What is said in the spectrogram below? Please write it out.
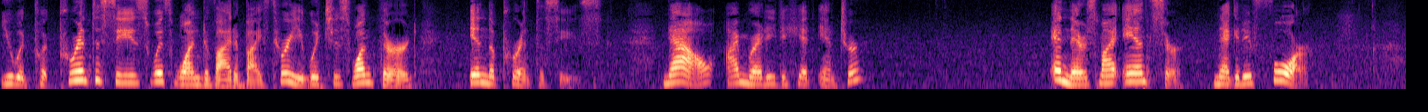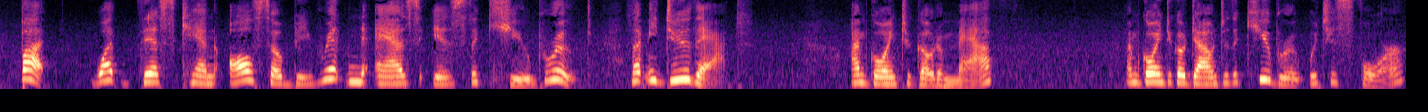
you would put parentheses with 1 divided by 3, which is 1 third, in the parentheses. Now I'm ready to hit enter, and there's my answer, negative 4. But what this can also be written as is the cube root. Let me do that. I'm going to go to math. I'm going to go down to the cube root, which is 4.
